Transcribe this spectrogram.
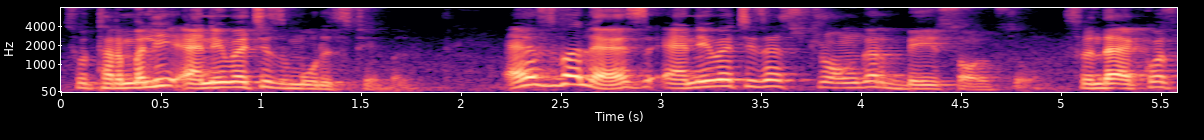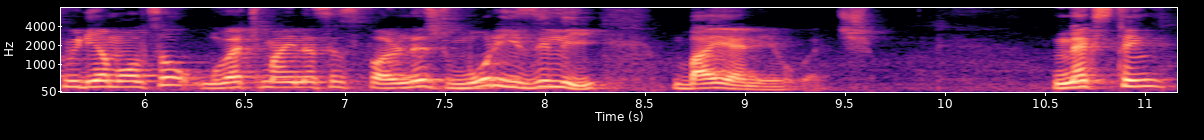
So thermally NaOH is more stable. As well as NaOH is a stronger base also. So in the aqueous medium also OH minus is furnished more easily by NaOH. Next thing,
